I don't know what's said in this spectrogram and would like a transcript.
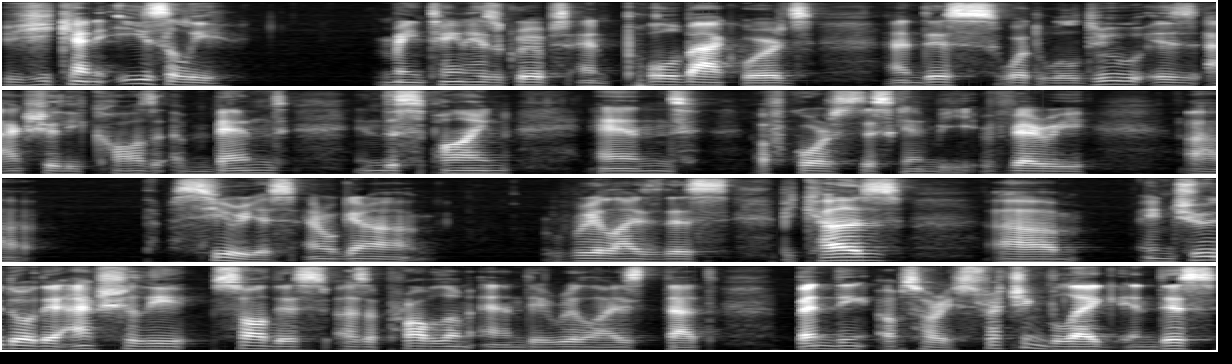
he can easily maintain his grips and pull backwards. And this what will do is actually cause a bend in the spine. And of course this can be very uh, serious, and we're gonna realize this because um, in judo they actually saw this as a problem and they realized that bending i'm sorry stretching the leg in this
